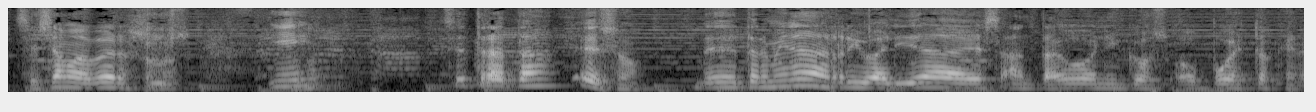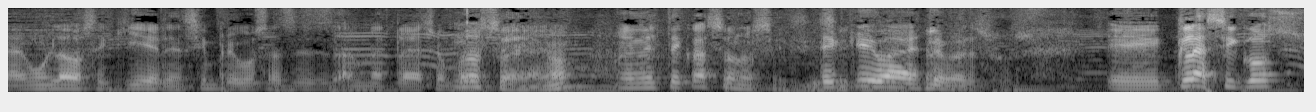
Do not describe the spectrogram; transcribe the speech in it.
Se llama Versus y se trata, eso, de determinadas rivalidades, antagónicos, opuestos que en algún lado se quieren. Siempre vos haces una aclaración No sé, ¿no? En este caso no sé. si ¿De qué va este versus? Eh, clásicos,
